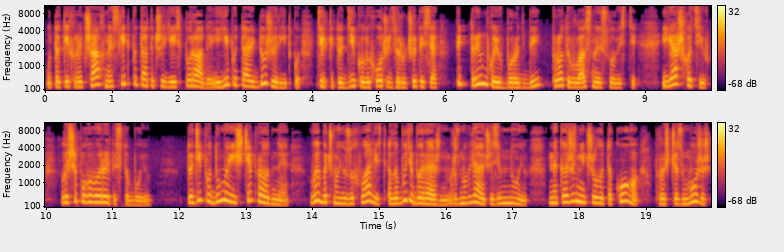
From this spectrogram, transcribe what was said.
У таких речах не слід питати чиєїсь поради. Її питають дуже рідко, тільки тоді, коли хочуть заручитися підтримкою в боротьбі проти власної совісті. І я ж хотів лише поговорити з тобою. Тоді подумай іще про одне. Вибач мою зухвалість, але будь обережним, розмовляючи зі мною. Не кажи нічого такого, про що зможеш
